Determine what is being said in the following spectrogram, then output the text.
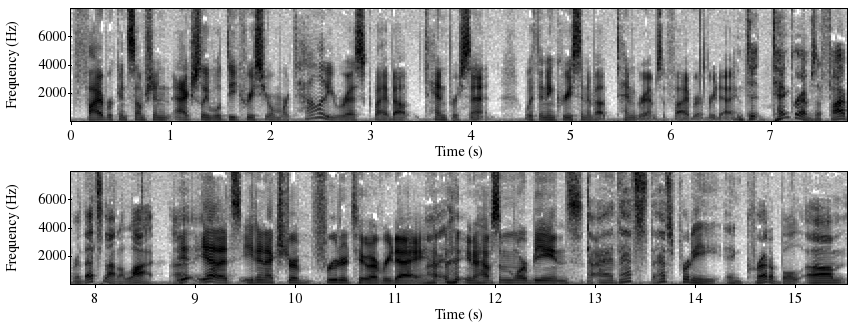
fiber consumption actually will decrease your mortality risk by about 10% with an increase in about 10 grams of fiber every day. T- 10 grams of fiber, that's not a lot. Uh, yeah, yeah, that's eat an extra fruit or two every day. You know, have some more beans. Uh, that's that's pretty incredible. Um,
